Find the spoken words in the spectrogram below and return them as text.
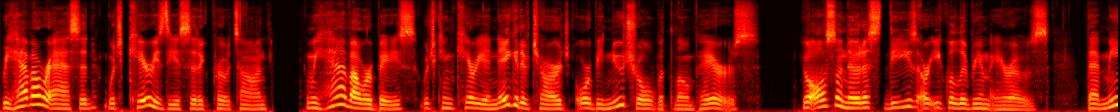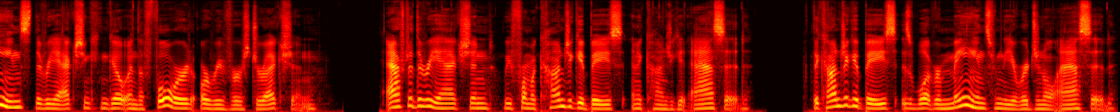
We have our acid, which carries the acidic proton, and we have our base, which can carry a negative charge or be neutral with lone pairs. You'll also notice these are equilibrium arrows. That means the reaction can go in the forward or reverse direction. After the reaction, we form a conjugate base and a conjugate acid. The conjugate base is what remains from the original acid.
